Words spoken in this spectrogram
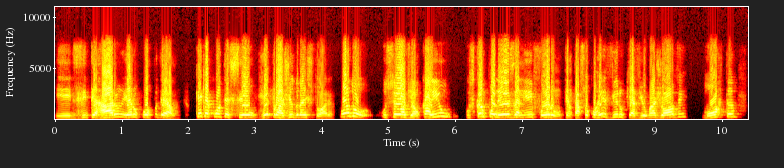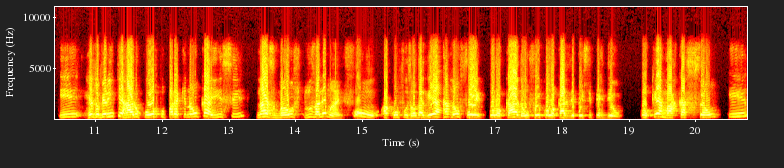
e desenterraram e era o corpo dela. O que, que aconteceu retroagindo na história? Quando o seu avião caiu, os camponeses ali foram tentar socorrer, viram que havia uma jovem morta e resolveram enterrar o corpo para que não caísse nas mãos dos alemães. Com a confusão da guerra, não foi colocada ou foi colocada e depois se perdeu qualquer marcação e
